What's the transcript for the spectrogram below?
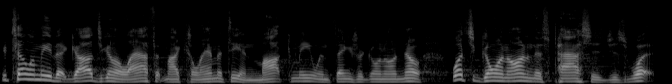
you're telling me that God's going to laugh at my calamity and mock me when things are going on. No, what's going on in this passage is what,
